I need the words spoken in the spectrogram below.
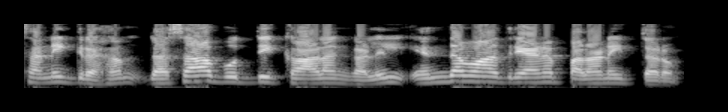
சனி கிரகம் தசா புத்தி காலங்களில் எந்த மாதிரியான பலனை தரும்?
